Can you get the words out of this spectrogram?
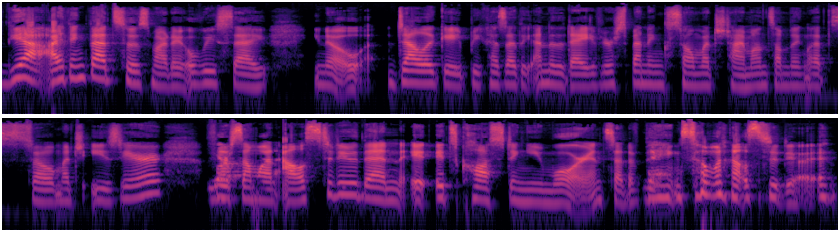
Yeah, I think that's so smart. I always say, you know, delegate because at the end of the day, if you're spending so much time on something that's so much easier for yep. someone else to do, then it, it's costing you more instead of paying someone else to do it.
